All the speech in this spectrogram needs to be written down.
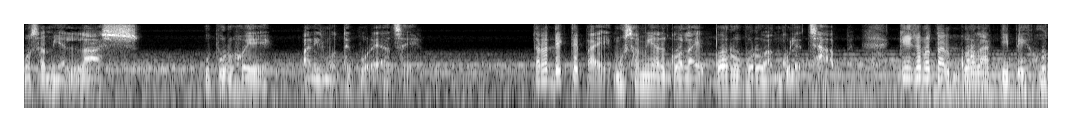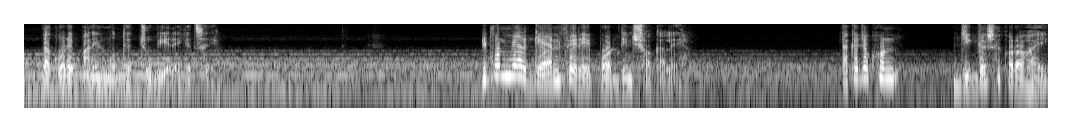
মোসামিয়ার লাশ উপুর হয়ে পানির মধ্যে পড়ে আছে। তারা দেখতে পায় মুসামিয়ার গলায় বড় বড় আঙ্গুলের ছাপ। কে যেন তার গলা টিপে হত্যা করে পানির মধ্যে চুবিয়ে রেখেছে। রিপন মিয়ার জ্ঞান ফেরে পরদিন সকালে। তাকে যখন জিজ্ঞাসা করা হয়,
